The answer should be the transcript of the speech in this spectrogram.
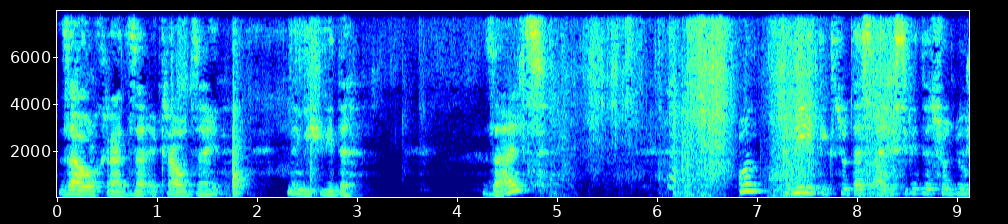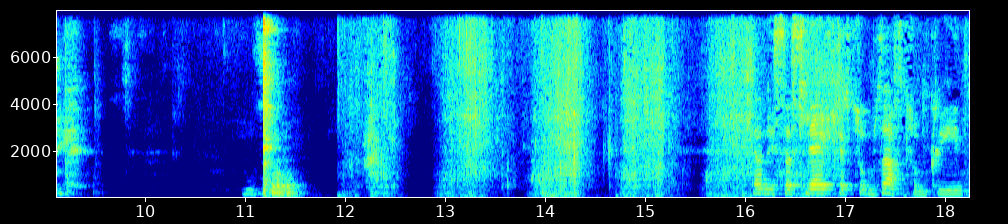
Sauerkraut sein. Nehme ich wieder Salz und knete ich so das alles wieder so durch. So. Dann ist das leichter zum Saft zu kriegen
